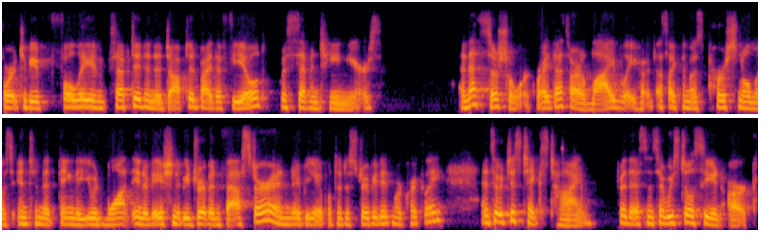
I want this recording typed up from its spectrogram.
for it to be fully accepted and adopted by the field was 17 years. And that's social work, right? That's our livelihood. That's like the most personal, most intimate thing that you would want innovation to be driven faster and to be able to distribute it more quickly. And so it just takes time for this. And so we still see an arc.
